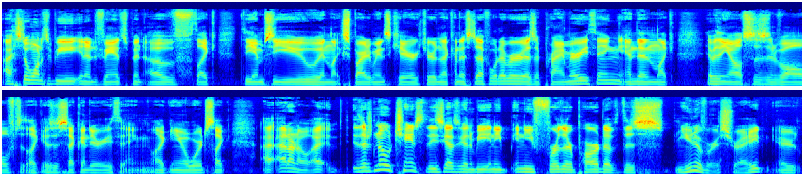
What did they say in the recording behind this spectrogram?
I still want it to be an advancement of like the MCU and like Spider-Man's character and that kind of stuff, whatever, as a primary thing, and then like everything else is involved like as a secondary thing. Like you know, where it's like I, I don't know. I, there's no chance that these guys are going to be any any further part of this universe, right? Or do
